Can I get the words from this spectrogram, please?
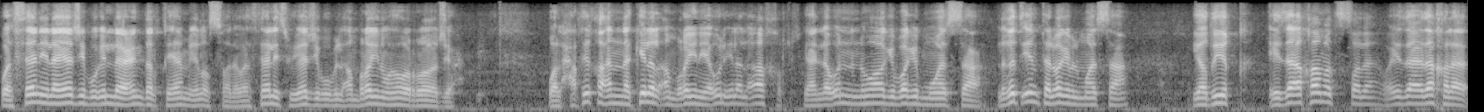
والثاني لا يجب إلا عند القيام إلى الصلاة والثالث يجب بالأمرين وهو الراجح. والحقيقة أن كلا الأمرين يقول إلى الآخر. يعني لو قلنا أنه واجب واجب موسع. لغاية إمتى الواجب الموسع؟ يضيق. إذا أقامت الصلاة وإذا دخل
